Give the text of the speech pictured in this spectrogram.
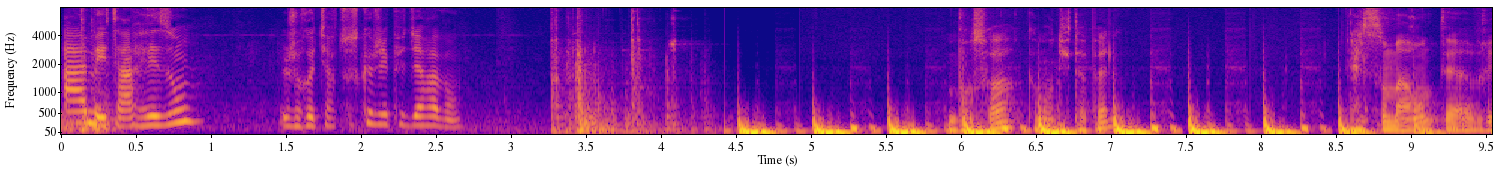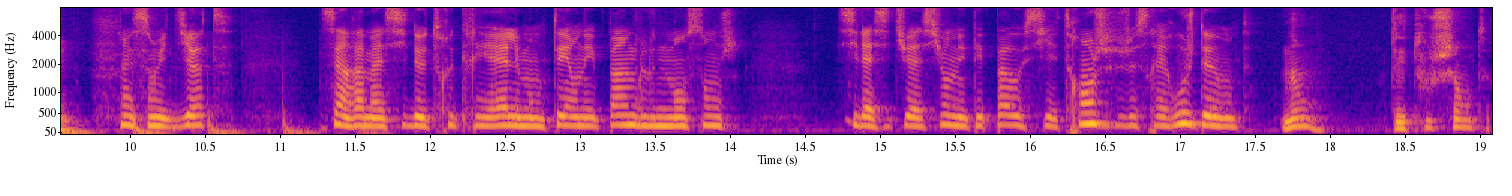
Ah mais t'as raison. Je retire tout ce que j'ai pu dire avant. Bonsoir, comment tu t'appelles? Elles sont marrantes, tes rêveries. Elles sont idiotes. C'est un ramassis de trucs réels montés en épingle ou de mensonges. Si la situation n'était pas aussi étrange, je serais rouge de honte. Non, t'es touchante.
